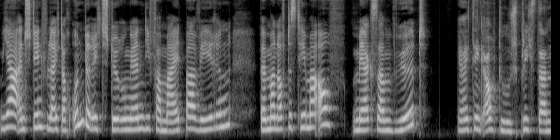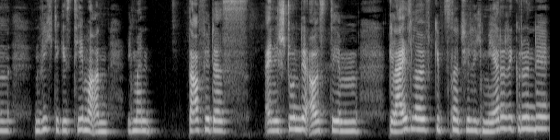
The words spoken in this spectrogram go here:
ja, entstehen vielleicht auch Unterrichtsstörungen, die vermeidbar wären, wenn man auf das Thema aufmerksam wird. Ja, ich denke auch, du sprichst dann ein wichtiges Thema an. Ich meine, dafür, dass eine Stunde aus dem Gleis läuft, gibt es natürlich mehrere Gründe.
